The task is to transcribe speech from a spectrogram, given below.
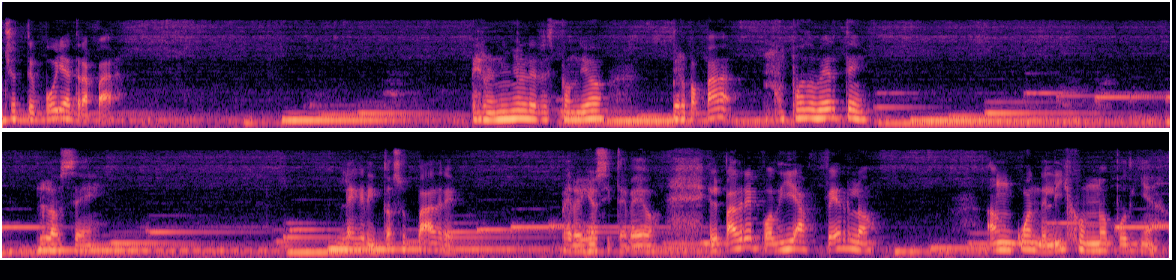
yo te voy a atrapar. Pero el niño le respondió, pero papá, no puedo verte. Lo sé, le gritó su padre, pero yo sí te veo. El padre podía verlo, aun cuando el hijo no podía.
